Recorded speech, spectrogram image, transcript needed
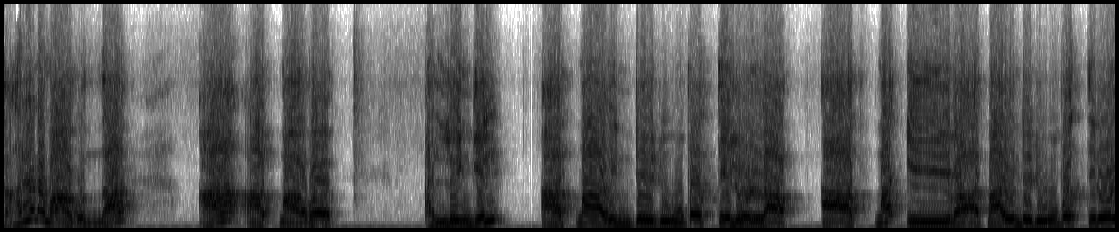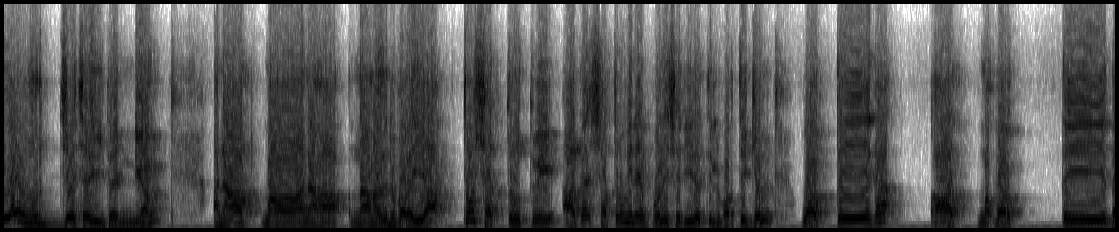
കാരണമാകുന്ന ആ ആത്മാവ് അല്ലെങ്കിൽ ആത്മാവിന്റെ രൂപത്തിലുള്ള ആത്മ ഏവ ആത്മാവിന്റെ രൂപത്തിലുള്ള ഊർജ ചൈതന്യം അനാത്മാനഹ എന്നാണ് അതിന് പറയുക. ത്വ ശത്രുത്വേ അത് ശത്രുവിനെ പോലെ ശരീരത്തിൽ വർത്തിക്കും. വർത്തേത ആത്മ വർത്തേത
